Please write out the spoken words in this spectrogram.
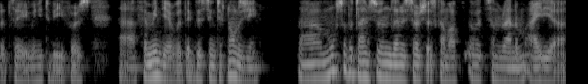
let's say, we need to be first uh, familiar with existing technology. Uh, most of the time, students and researchers come up with some random idea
